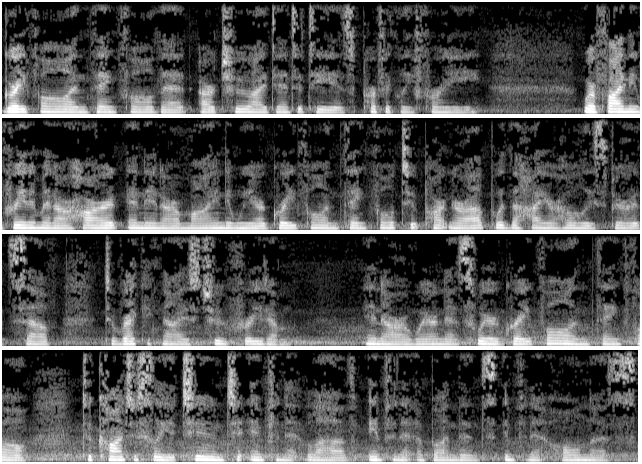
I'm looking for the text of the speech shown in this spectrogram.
Grateful and thankful that our true identity is perfectly free. We're finding freedom in our heart and in our mind and we are grateful and thankful to partner up with the higher Holy Spirit self to recognize true freedom in our awareness. We're grateful and thankful to consciously attune to infinite love, infinite abundance, infinite wholeness,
